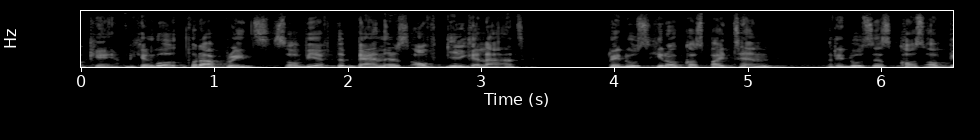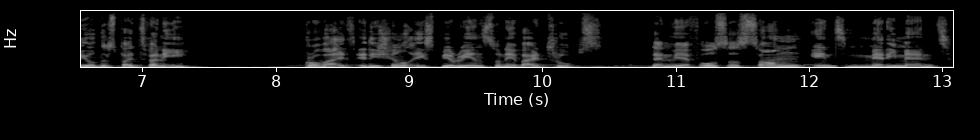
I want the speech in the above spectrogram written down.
Okay, we can go for upgrades. So we have the banners of Gil-galad, reduce hero cost by 10, reduces cost of builders by 20, provides additional experience to nearby troops. Then we have also Song and Merriment,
